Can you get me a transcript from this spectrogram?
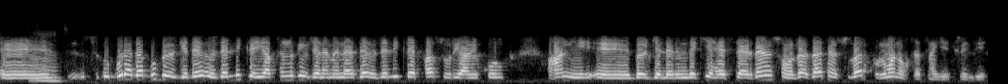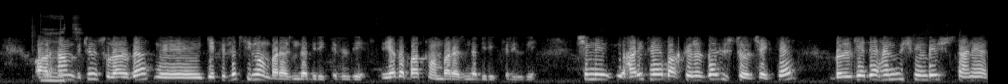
Ee, evet. Burada bu bölgede özellikle yaptığımız incelemelerde özellikle Pasur yani Kulk, Hani e, bölgelerindeki HES'lerden sonra zaten sular kuruma noktasına getirildi. Artan evet. bütün sular da e, getirilip Silvan Barajı'nda biriktirildi ya da Batman Barajı'nda biriktirildi. Şimdi haritaya baktığınızda üst ölçekte bölgede hem 3500 tane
